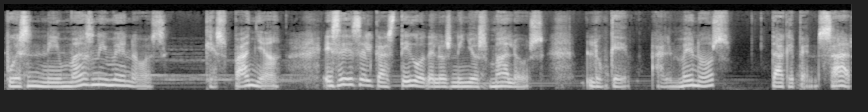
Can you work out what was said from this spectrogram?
Pues ni más ni menos que España. Ese es el castigo de los niños malos, lo que al menos da que pensar.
